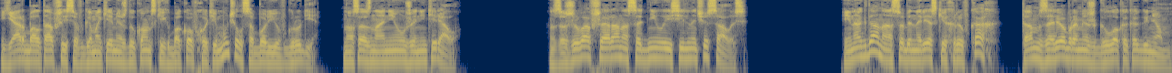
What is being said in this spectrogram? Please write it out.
Яр, болтавшийся в гамаке между конских боков, хоть и мучился болью в груди, но сознание уже не терял. Заживавшая рана соднила и сильно чесалась. Иногда, на особенно резких рывках, там за ребрами жгло как огнем.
